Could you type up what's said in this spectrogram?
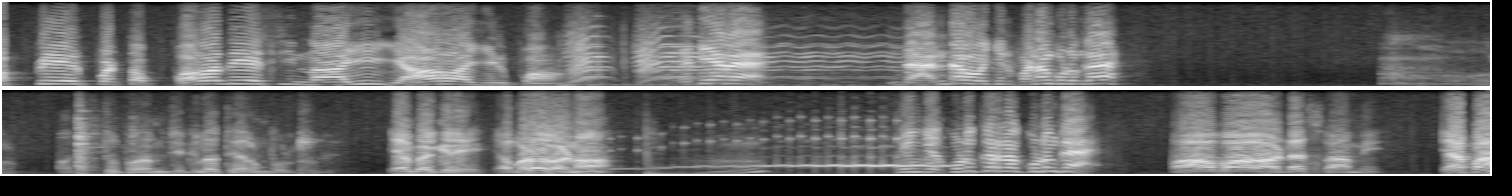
அப்பேற்பட்ட பரதேசி நாயி யாரா இருப்பான் இந்த அண்டா வச்சுட்டு பணம் கொடுங்க. பத்து பதினஞ்சு கிலோ தேரம் போட்டுருக்கு. ஏன் பேக்கரி எவ்வளவு வேணும்? நீங்க குடுக்கறத கொடுங்க. பாவாட சாமி. ஏப்பா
